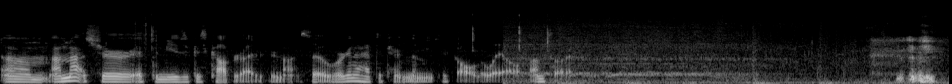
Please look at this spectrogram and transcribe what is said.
um, I'm not sure if the music is copyrighted or not, so we're gonna have to turn the music all the way off. I'm sorry.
